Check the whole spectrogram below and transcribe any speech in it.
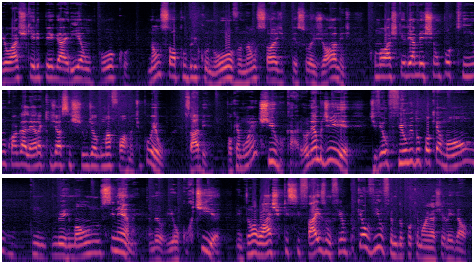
Eu acho que ele pegaria um pouco, não só público novo, não só de pessoas jovens, como eu acho que ele ia mexer um pouquinho com a galera que já assistiu de alguma forma, tipo eu, sabe? Pokémon é antigo, cara. Eu lembro de, de ver o filme do Pokémon com meu irmão no cinema, entendeu? E eu curtia. Então eu acho que se faz um filme, porque eu vi o filme do Pokémon e achei legal.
